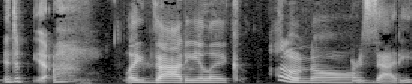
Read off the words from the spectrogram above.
It de- yeah. Like daddy, like I don't know. Or zaddy.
